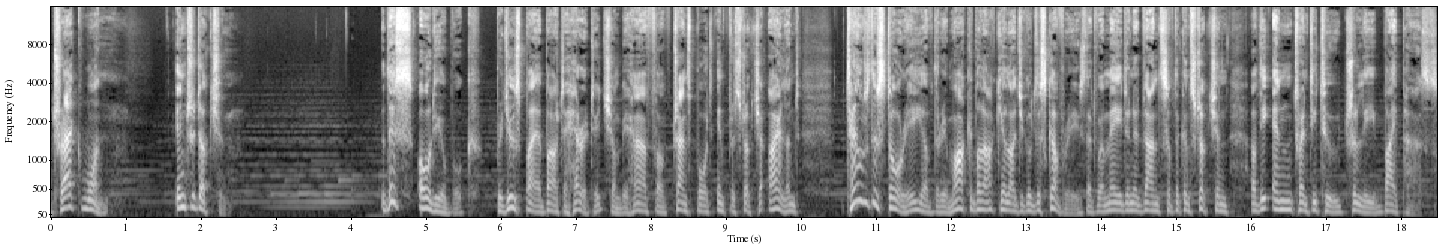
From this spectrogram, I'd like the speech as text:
Track 1 Introduction This audiobook, produced by Abarta Heritage on behalf of Transport Infrastructure Ireland, tells the story of the remarkable archaeological discoveries that were made in advance of the construction of the N22 Tralee bypass.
